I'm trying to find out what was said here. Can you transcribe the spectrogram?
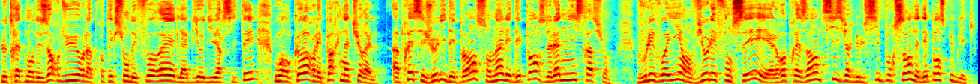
le traitement des ordures, la protection des forêts et de la biodiversité, ou encore les parcs naturels. Après ces jolies dépenses, on a les dépenses de l'administration. Vous les voyez en violet foncé et elles représentent 6,6% des dépenses publiques.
